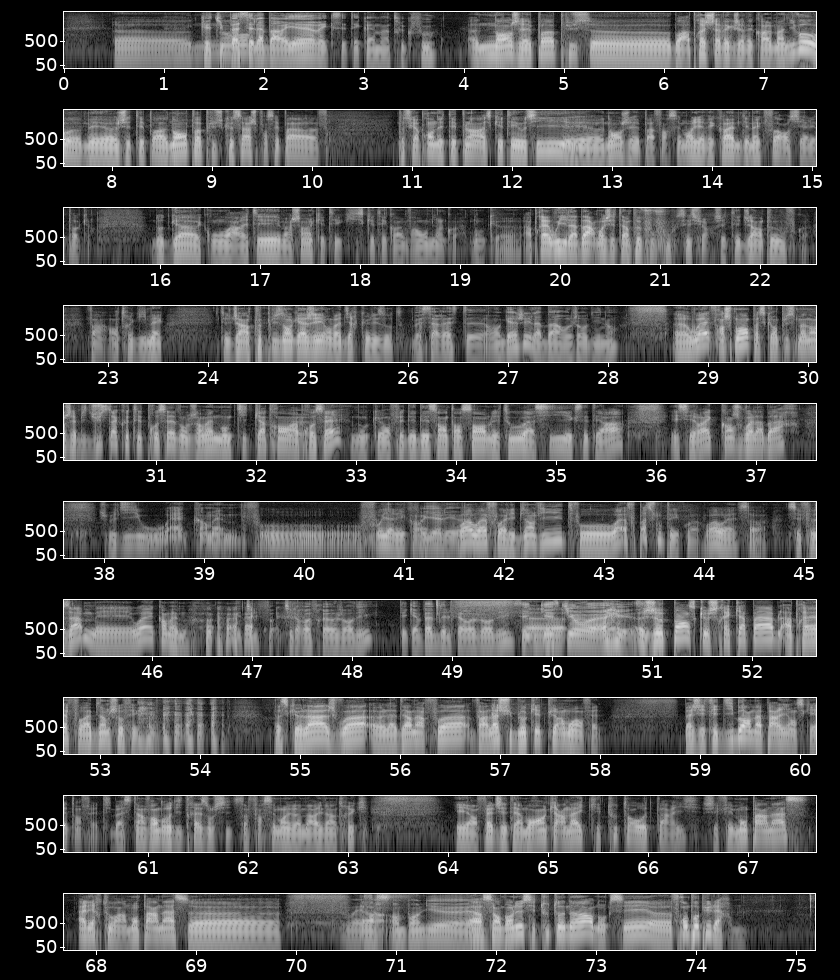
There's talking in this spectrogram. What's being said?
Euh, Que tu non. passais la barrière et que c'était quand même un truc fou? Euh, non, j'avais pas plus. euh, Bon, après, je savais que j'avais quand même un niveau, mais euh, j'étais pas. Non, pas plus que ça. Je pensais pas. Parce qu'après, on était plein à skater aussi, et Mm. euh, non, j'avais pas forcément. Il y avait quand même des mecs forts aussi à l'époque. hein. D'autres gars qui ont arrêté, machin, qui étaient, qui skataient quand même vraiment bien, quoi. Donc, euh, après, oui, la barre, moi, j'étais un peu foufou, c'est sûr. J'étais déjà un peu ouf, quoi. Enfin, entre guillemets. J'étais déjà un peu plus engagé, on va dire, que les autres. bah, Ça reste euh, engagé la barre aujourd'hui, non? Ouais, franchement, parce qu'en plus maintenant j'habite juste à côté de Procès, donc j'emmène mon petit de 4 ans à. Procès, donc on fait des descentes ensemble et tout, assis, etc. Et c'est vrai que quand je vois la barre, je me dis ouais, quand même, faut, faut y aller quand Faut même. y aller, ouais. ouais. ouais, faut aller bien vite, faut, ouais, faut pas se louper quoi. Ouais, ouais, ça va. C'est faisable, mais ouais, quand même. Tu, le, tu le referais aujourd'hui? Tu es capable de le faire aujourd'hui? C'est une Euh, question. euh, je pense que je serais capable. Après, il faudrait bien me chauffer. quoi. Parce que là, je vois, euh, la dernière fois, enfin là, je suis bloqué depuis un mois en fait. Bah, j'ai fait 10 bornes à Paris en skate en fait. Bah, C'était un vendredi 13, donc je me suis dit, forcément, il va m'arriver un truc. Et en fait, j'étais à Montran-Carnac, qui est tout en haut de Paris. J'ai fait Montparnasse, aller-retour. hein. Montparnasse, euh, ouais, alors, c'est en banlieue. euh, alors c'est en banlieue, c'est tout au nord, donc c'est euh, Front Populaire.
